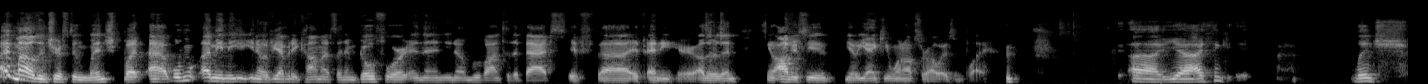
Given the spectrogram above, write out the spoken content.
I have mild interest in Lynch, but uh, well, I mean, you know, if you have any comments on him, go for it, and then you know, move on to the bats if uh, if any here. Other than you know, obviously, you know, Yankee one offs are always in play. uh, yeah, I think Lynch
